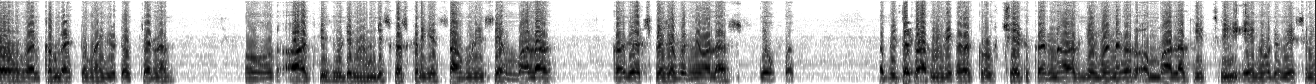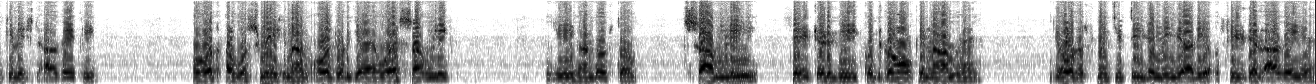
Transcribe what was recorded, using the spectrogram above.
दोस्तों welcome back to my YouTube channel और आज की इस वीडियो में हम डिस्कस करेंगे शामली से अम्बाला का जो एक्सप्रेस बनने वाला है ऊपर अभी तक आपने देखा था कुरुक्षेत्र, करनाल, यमुनानगर अम्बाला की थ्री ए नोटिफिकेशन की लिस्ट आ गई थी। और अब उसमें एक नाम और जुड़ गया है, वो है शामली जी हाँ दोस्तों शामली से रिलेटेड भी कुछ गाँव के नाम है, और उसमें कितनी ज़मीन जा रही है, उसकी डिटेल आ गई है।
